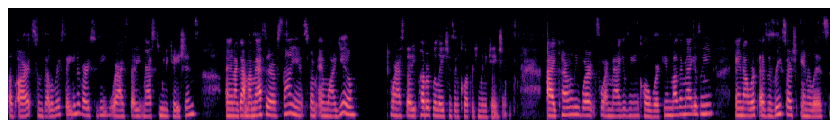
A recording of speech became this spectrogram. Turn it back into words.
of Arts from Delaware State University, where I studied mass communications, and I got my Master of Science from NYU, where I studied public relations and corporate communications. I currently work for a magazine called Working Mother Magazine, and I work as a research analyst,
